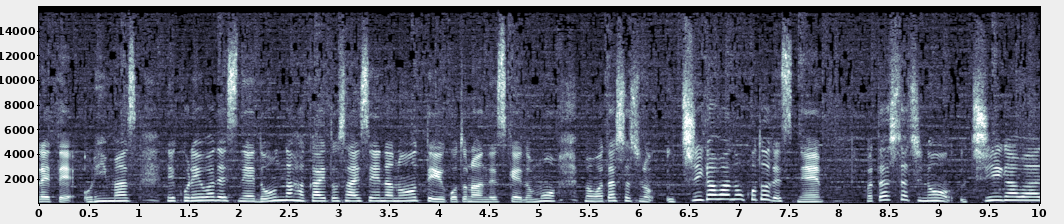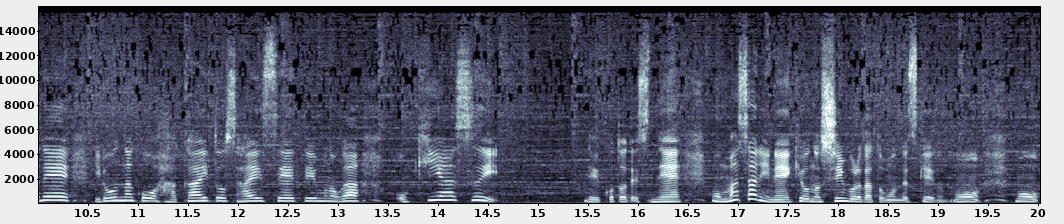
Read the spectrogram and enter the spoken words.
れております。でこれはですねどんな破壊と再生なのっていうことなんですけれども、まあ、私たちの内側のことですね。私たちの内側でいろんなこう破壊と再生っていうものが起きやすいということですね。もうまさにね今日のシンボルだと思うんですけれどもも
